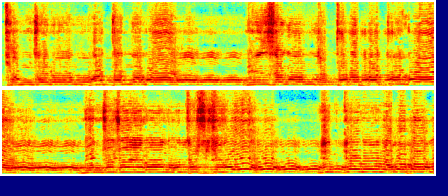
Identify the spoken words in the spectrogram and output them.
경제는 바탕내고 민생은 도탄에 빠뜨리고 민주주의는 후퇴시키고 인권은 억압하고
